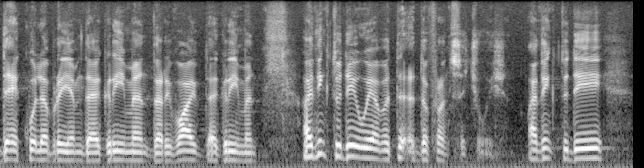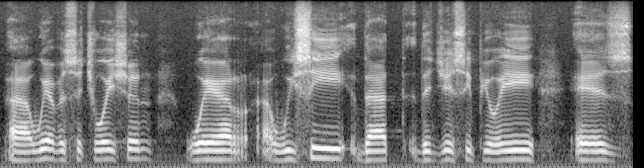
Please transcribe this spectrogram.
the equilibrium, the agreement, the revived agreement. I think today we have a, different situation. I think today uh, we have a situation where we see that the JCPOA is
